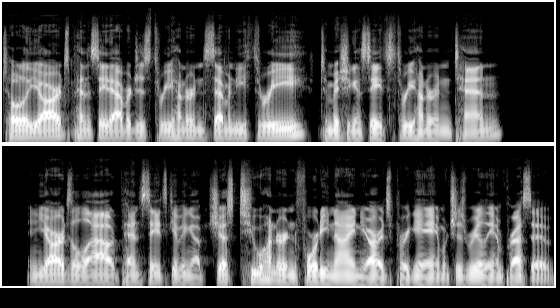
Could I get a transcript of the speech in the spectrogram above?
Total yards, Penn State averages 373 to Michigan State's 310. And yards allowed, Penn State's giving up just 249 yards per game, which is really impressive.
